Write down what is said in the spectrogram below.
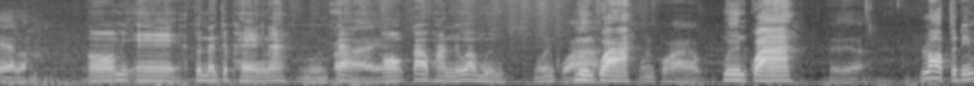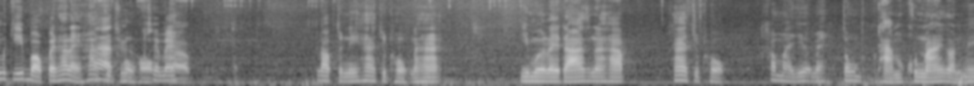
Air เหรอ อ๋อ มีแอร์ตัวนั้นจะแพงนะหมื่นเก้าปลายอ๋อเก้าพันนึกว่าหมื่นหมื่นกว่าหมื่นกว่าหมื่นกว่าครับหมื่นกว่าใช่แล้วรอบตัวนี้เมื่อกี้บอกไปเท่าไหร่ห้าจุดหกใช่ไหมครับรอบตัวนี้5.6นะฮะ e m e r i d a s นะครับ5.6 เข้ามาเยอะไหมต้องถามคุณไม้ก่อน มี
